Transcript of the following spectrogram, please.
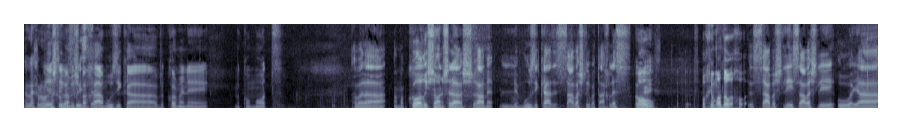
אנחנו, לי אנחנו במשפחה. מוזיקה בכל מיני מקומות, אבל המקור הראשון של ההשראה למוזיקה זה סבא שלי בתכלס. אוקיי. או. הולכים עוד אור אחורה. זה סבא שלי, סבא שלי, הוא היה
